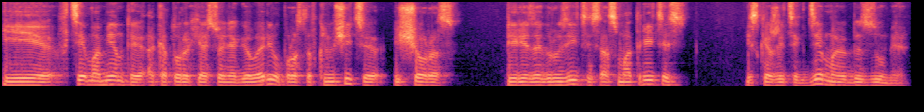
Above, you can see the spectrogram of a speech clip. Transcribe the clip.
И в те моменты, о которых я сегодня говорил, просто включите еще раз, перезагрузитесь, осмотритесь и скажите, где мое безумие?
